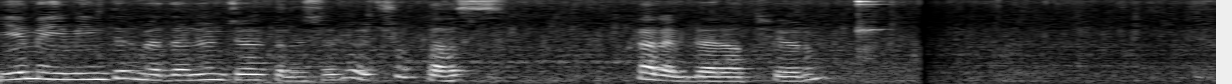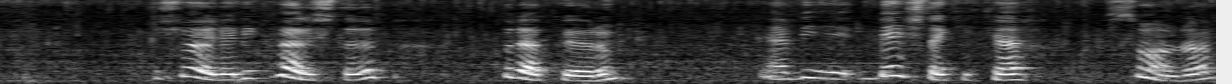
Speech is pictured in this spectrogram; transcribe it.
Yemeğimi indirmeden önce arkadaşlar böyle çok az karabiber atıyorum. Şöyle bir karıştırıp bırakıyorum. Yani bir 5 dakika sonra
